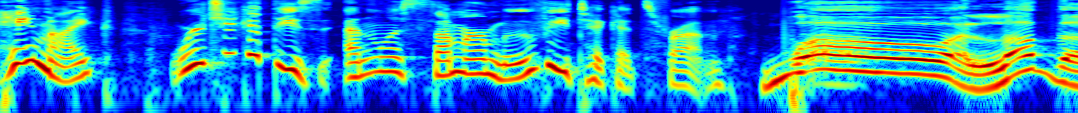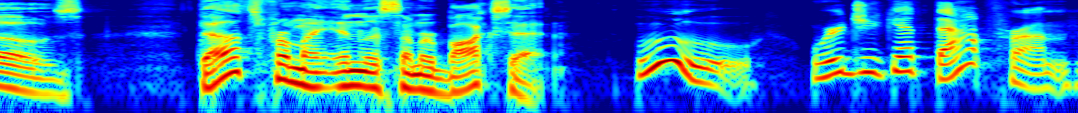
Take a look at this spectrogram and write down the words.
Hey, Mike, where'd you get these endless summer movie tickets from? Whoa, I love those. That's from my Endless Summer box set. Ooh, where'd you get that from?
